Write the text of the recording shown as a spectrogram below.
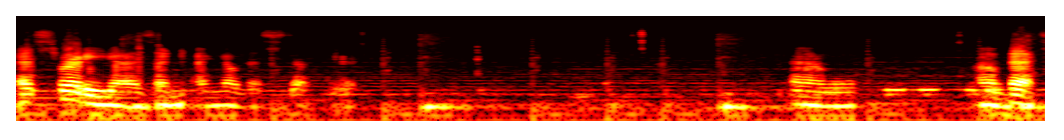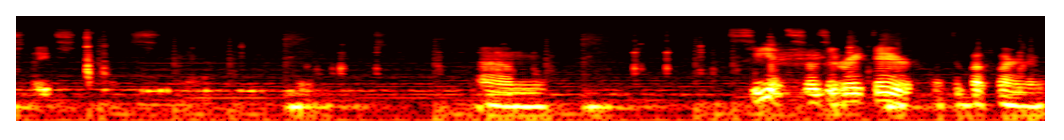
I swear to you guys, I, I know this stuff here. Um, oh, backspace. Um, see, it says it right there with the book learning.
